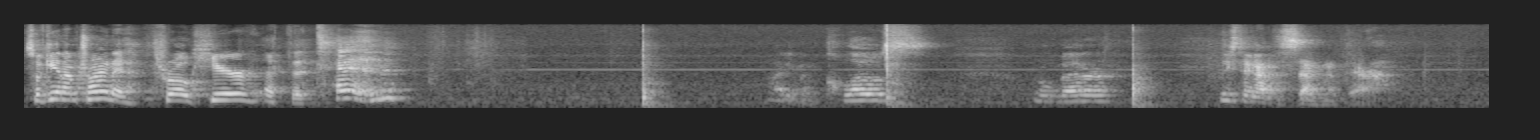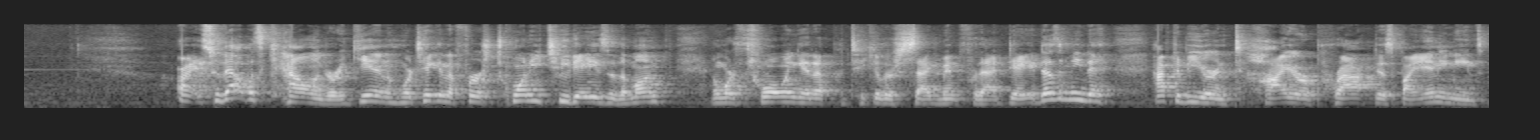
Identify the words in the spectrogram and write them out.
So again, I'm trying to throw here at the 10. Not even close. A little better. At least I got the segment there. All right, so that was calendar. Again, we're taking the first 22 days of the month and we're throwing in a particular segment for that day. It doesn't mean to have to be your entire practice by any means,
